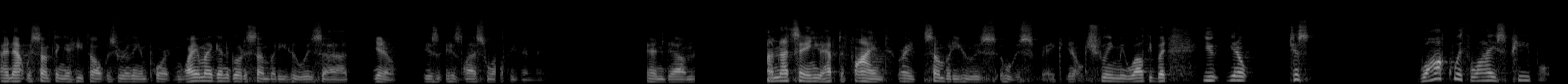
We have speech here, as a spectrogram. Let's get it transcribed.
And that was something that he thought was really important. Why am I going to go to somebody who is, uh, you know, is, is less wealthy than me? And um, I'm not saying you have to find right somebody who is who is you know extremely wealthy, but you you know just walk with wise people.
